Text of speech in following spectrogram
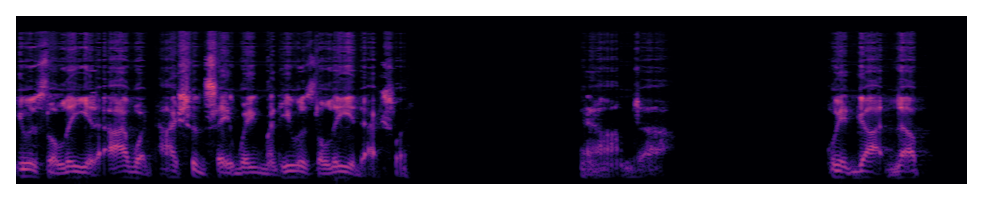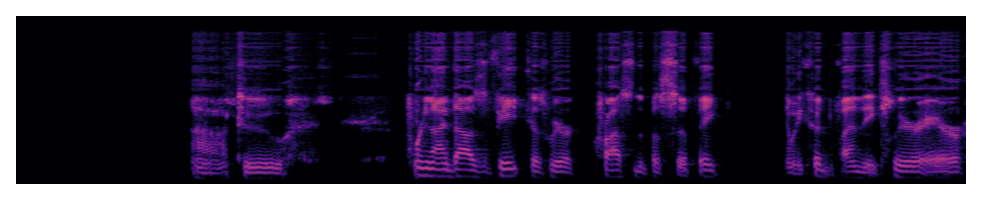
he was the lead. I would, I should say wingman. He was the lead actually. And uh, we had gotten up uh, to 29,000 feet because we were crossing the Pacific and we couldn't find any clear air.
